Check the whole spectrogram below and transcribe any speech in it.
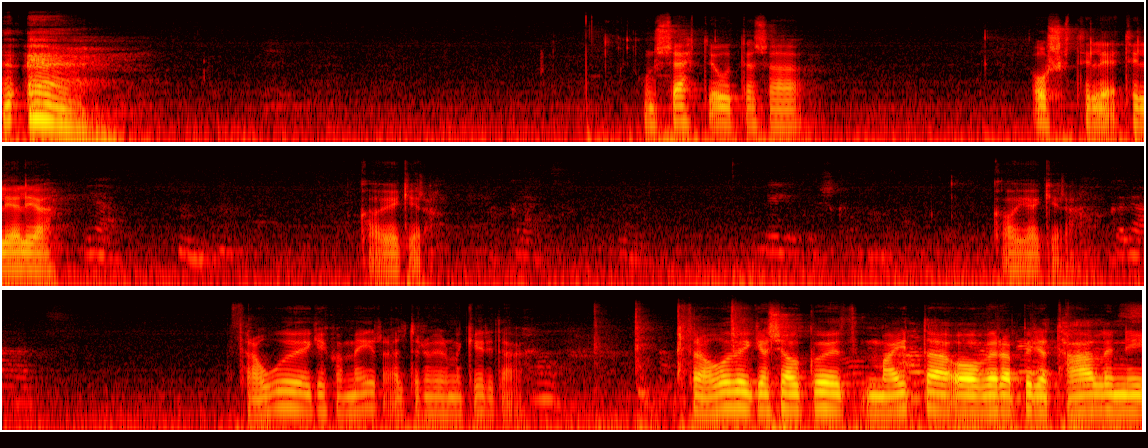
Akkurat. Hún setti út þessa ósk til, til Elía, Já. hvað á ég að gera? Hvað á ég að gera? Þráum við ekki eitthvað meira heldur en við erum að gera í dag? Þráum við ekki að sjá Guð mæta og vera að byrja inn í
